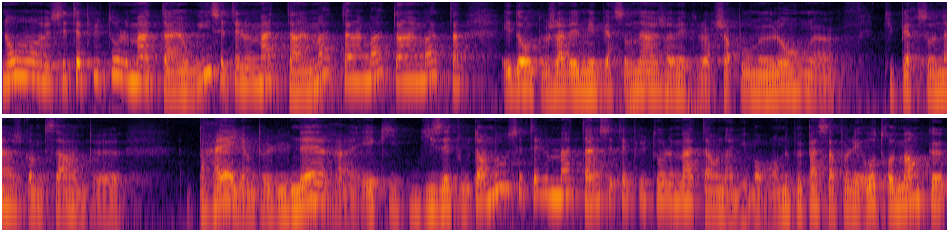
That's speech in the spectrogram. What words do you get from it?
Non, euh, c'était plutôt le matin, oui, c'était le matin, matin, matin, matin. Et donc j'avais mes personnages avec leur chapeau melon, euh, petits personnages comme ça, un peu pareil, un peu lunaire, et qui disaient tout le temps Non, c'était le matin, c'était plutôt le matin. On a dit Bon, on ne peut pas s'appeler autrement que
